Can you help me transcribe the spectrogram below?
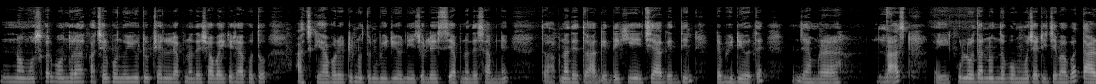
নমস্কার বন্ধুরা, কাছের বন্ধু ইউটিউব চ্যানেলে আপনাদের সবাইকে স্বাগত। আজকে আবার একটু নতুন ভিডিও নিয়ে চলে এসেছি আপনাদের সামনে। তো আপনাদের তো আগে দেখিয়েছি আগের দিন একটা ভিডিওতে যে আমরা লাস্ট এই কুলোদানন্দ ব্রহ্মচারী যে বাবা, তার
